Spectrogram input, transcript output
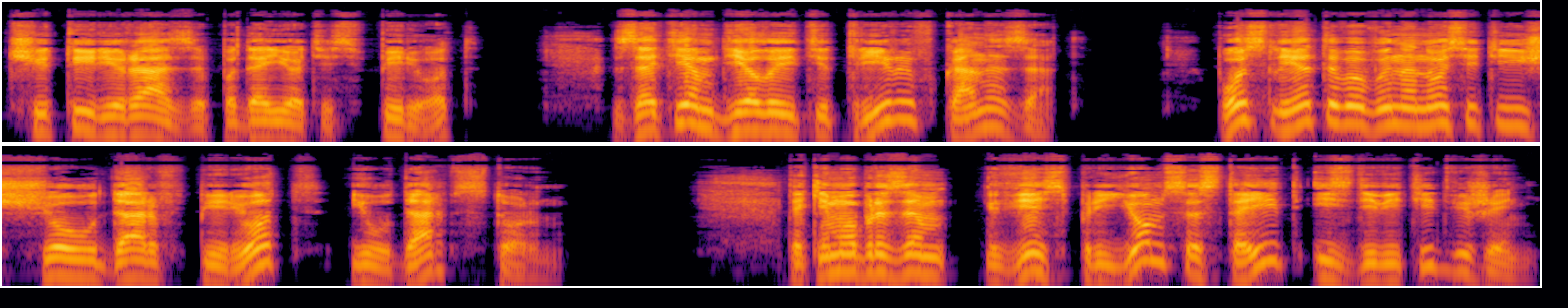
четыре раза подаетесь вперед, затем делаете три рывка назад. После этого вы наносите еще удар вперед и удар в сторону. Таким образом, весь прием состоит из девяти движений.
